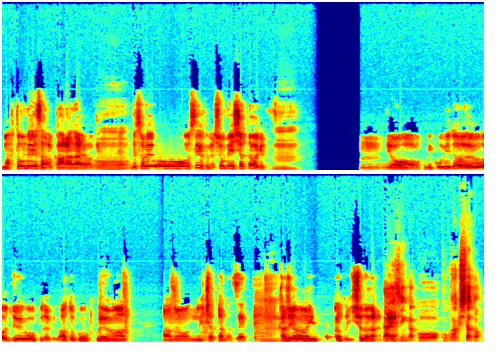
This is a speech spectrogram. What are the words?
まあ、不透明さは変わらないわけですねう。んで、それを政府が証明しちゃったわけですよ。うん。うん。いやー振り込み代は15億だけど、あと5億円は、あの、抜いちゃったんだぜって。うん梶山が言ったのと一緒だからね。大臣がこう、告白したと。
